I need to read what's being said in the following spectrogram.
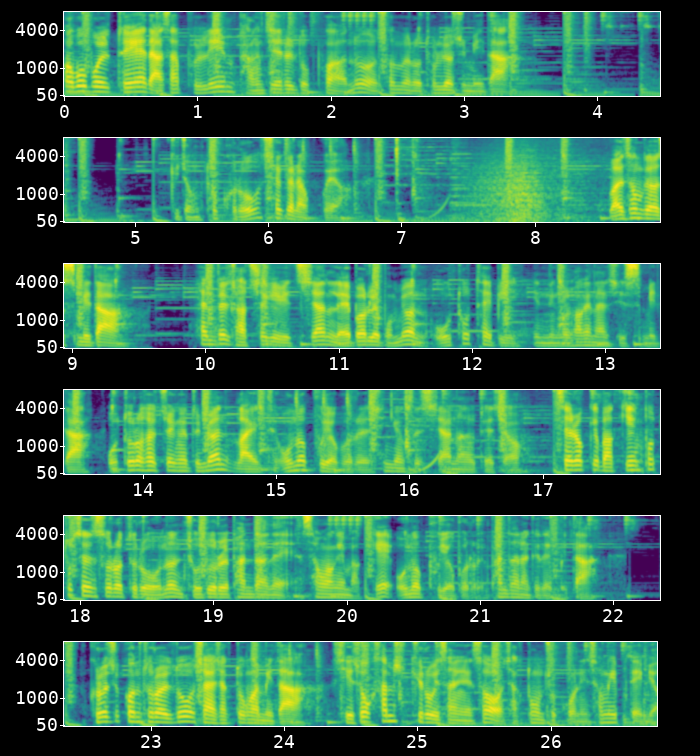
허브 볼트에 나사 풀림 방지를 도포한 후 손으로 돌려줍니다. 규정 토크로 체결하고요. 완성되었습니다. 핸들 좌측에 위치한 레버를 보면 오토 탭이 있는 걸 확인할 수 있습니다. 오토로 설정해두면 라이트 on-off 여부를 신경 쓰지 않아도 되죠. 새롭게 바뀐 포토 센서로 들어오는 조도를 판단해 상황에 맞게 on-off 여부를 판단하게 됩니다. cruise control도 잘 작동합니다. 시속 30km 이상에서 작동 조건이 성립되며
